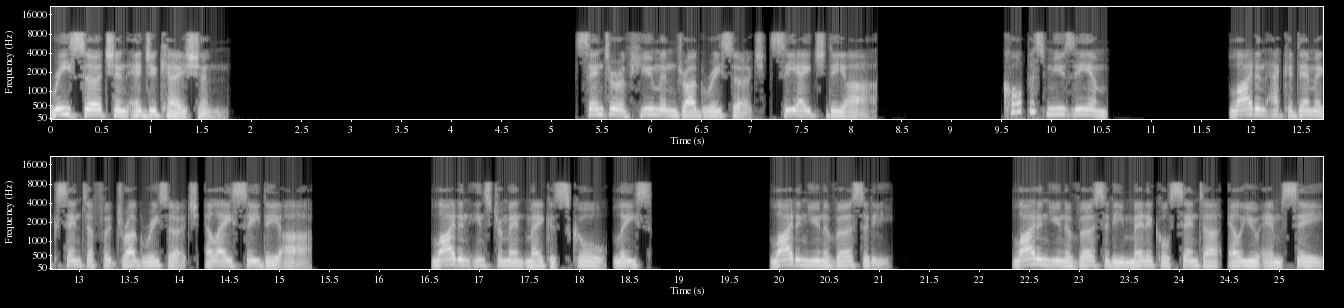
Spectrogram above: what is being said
Research and education Center of Human Drug Research CHDR Corpus Museum. Leiden Academic Center for Drug Research LACDR Leiden Instrument Makers School LIS Leiden University. Leiden University Medical Center LUMC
